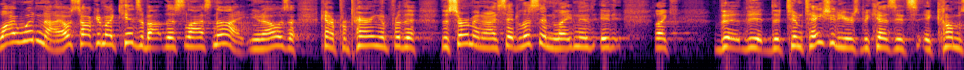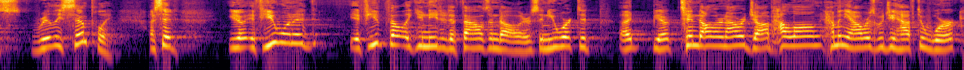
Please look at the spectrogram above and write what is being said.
why wouldn't I? I was talking to my kids about this last night. You know, I was uh, kind of preparing them for the, the sermon, and I said, listen, Layden, it, it, like, the, the, the temptation here is because it's, it comes really simply. I said, you know, if you wanted, if you felt like you needed $1,000 and you worked at a you know, $10 an hour job, how long, how many hours would you have to work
